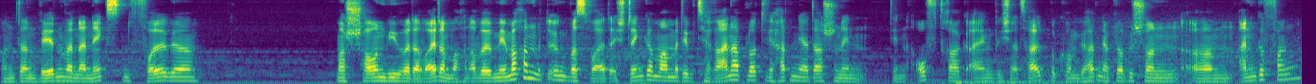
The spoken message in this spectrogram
Und dann werden wir in der nächsten Folge mal schauen, wie wir da weitermachen. Aber wir machen mit irgendwas weiter. Ich denke mal mit dem Terraner-Plot, wir hatten ja da schon den, den Auftrag eigentlich erteilt bekommen. Wir hatten ja, glaube ich, schon ähm, angefangen.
